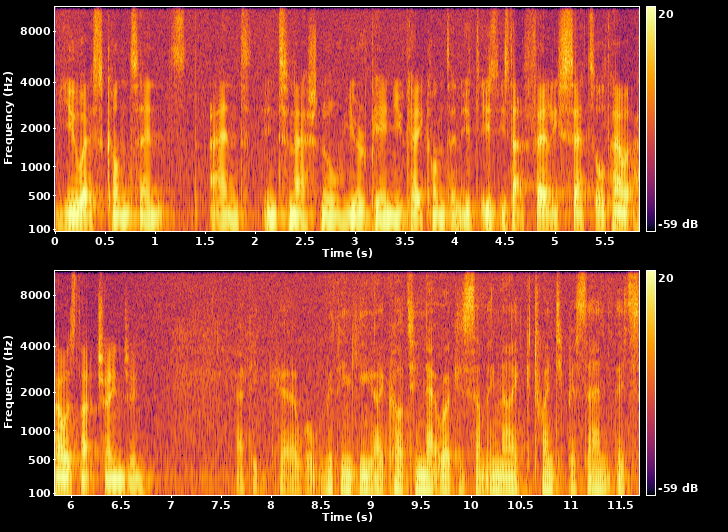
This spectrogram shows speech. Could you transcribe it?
US content and international European UK content. Is, is that fairly settled? How, how is that changing? I think uh, what we're thinking at Cartoon Network is something like 20% that's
